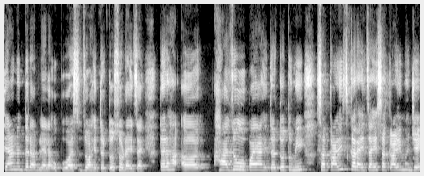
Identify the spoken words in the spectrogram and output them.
त्यानंतर आपल्याला उपवास जो आहे तर तो सोडायचा आहे. तर हा हा जो उपाय आहे तर तो तुम्ही सकाळीच करायचा आहे. सकाळी म्हणजे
